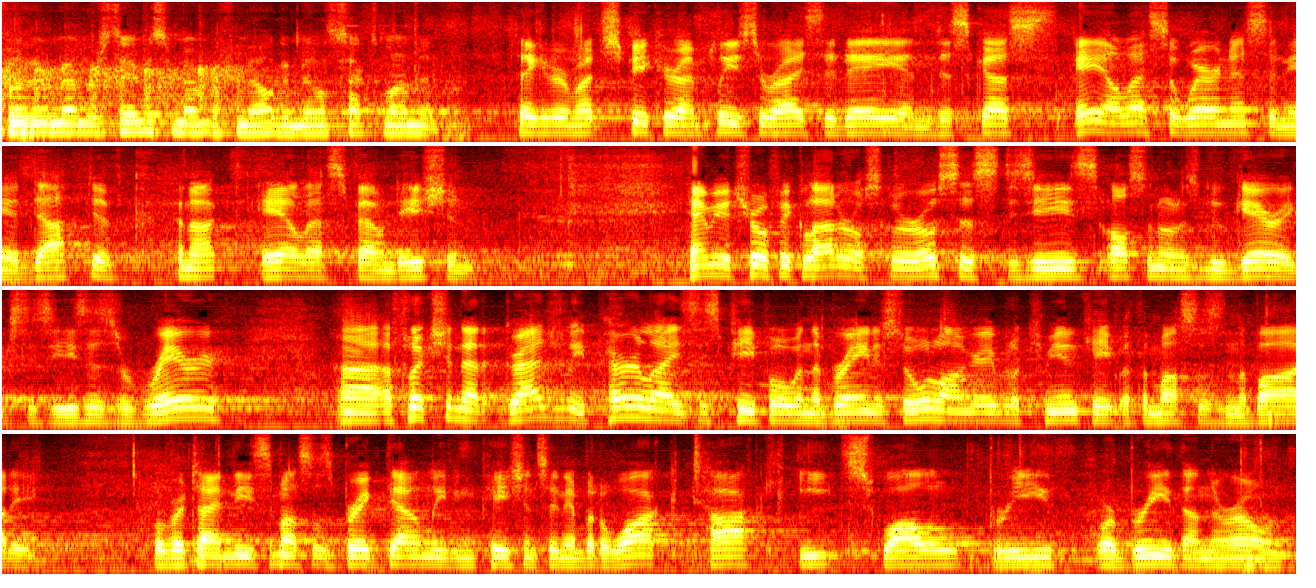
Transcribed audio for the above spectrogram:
Further member statements, member from Elgin, Middlesex, London. Thank you very much, Speaker. I'm pleased to rise today and discuss ALS awareness and the Adaptive Canuck ALS Foundation. Amyotrophic lateral sclerosis disease, also known as Lou Gehrig's disease, is a rare uh, affliction that gradually paralyzes people when the brain is no longer able to communicate with the muscles in the body. Over time, these muscles break down, leaving patients unable to walk, talk, eat, swallow, breathe, or breathe on their own.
